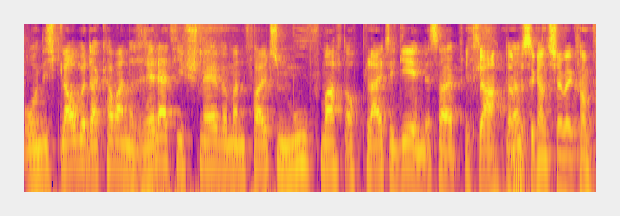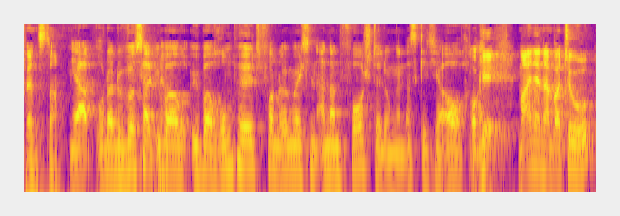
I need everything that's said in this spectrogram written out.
Und ich glaube, da kann man relativ schnell, wenn man einen falschen Move macht, auch pleite gehen. Deshalb. Ja, klar, dann ne? bist du ganz schnell weg vom Fenster. Ja, oder du wirst halt über, überrumpelt von irgendwelchen anderen Vorstellungen. Das geht ja auch. Ne? Okay, meine Number Two.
